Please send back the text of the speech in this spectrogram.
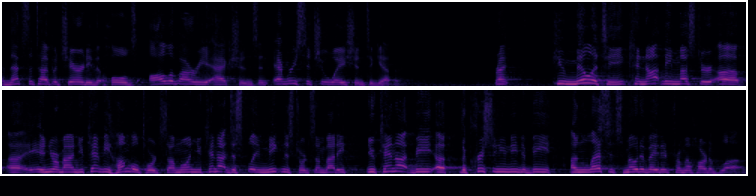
And that's the type of charity that holds all of our reactions in every situation together. Right? Humility cannot be mustered up uh, in your mind. You can't be humble towards someone. You cannot display meekness towards somebody. You cannot be the Christian you need to be unless it's motivated from a heart of love.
